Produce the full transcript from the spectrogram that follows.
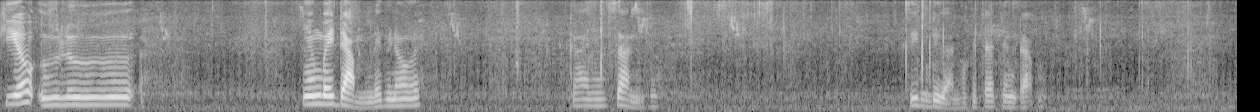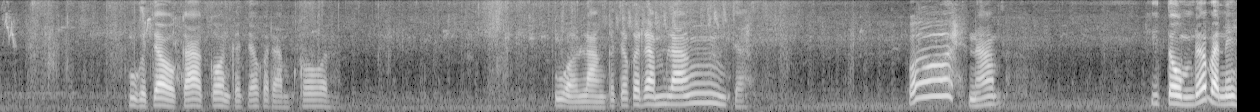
เขียวอือลือยังไม่ดำเลยพี่น้องเอ้ยกายังสั่นอยู่สิ้นเดือนพระเจ้าจังดำผู้กระเจ้ากาก้อนกระเจ้ากระดำก้อนหัวหลังกระเจ้ากระดำหลังจ้ะโอ้ยน้ำ ขี้ตมเด้อบัดนี้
